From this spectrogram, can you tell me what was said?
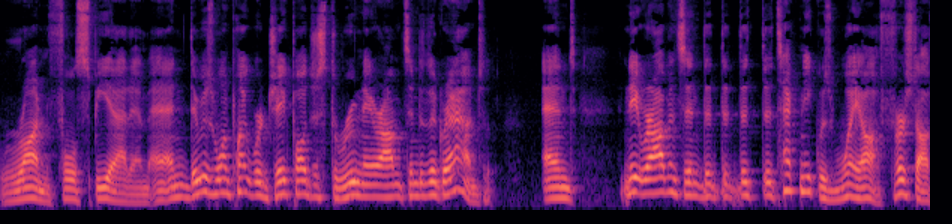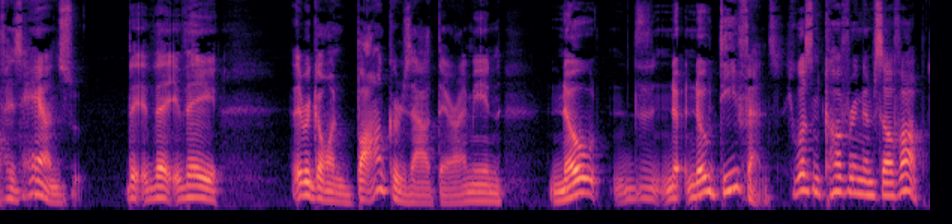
run full speed at him. And there was one point where Jake Paul just threw Nate Robinson to the ground. And Nate Robinson, the, the, the, the technique was way off. First off, his hands, they, they, they, they were going bonkers out there. I mean, no, no, no defense. He wasn't covering himself up,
